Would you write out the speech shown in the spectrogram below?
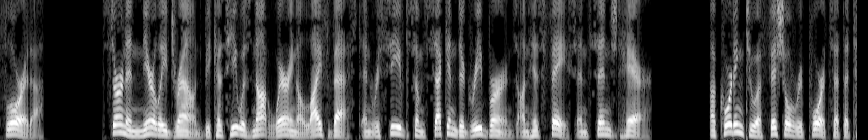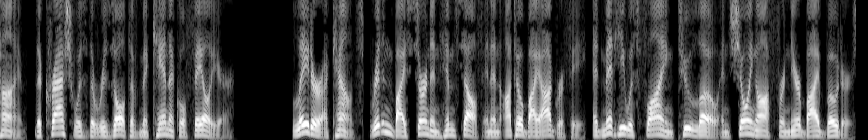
Florida. Cernan nearly drowned because he was not wearing a life vest and received some second-degree burns on his face and singed hair. According to official reports at the time, the crash was the result of mechanical failure. Later accounts, written by Cernan himself in an autobiography, admit he was flying too low and showing off for nearby boaters.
